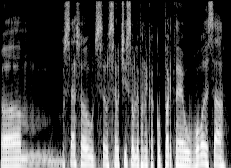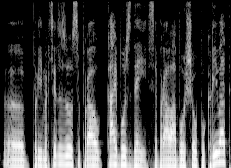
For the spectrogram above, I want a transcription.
Um, vse, so, vse, vse oči so lepo nekako prte v Volsa, uh, pri Mercedesu, se pravi, kaj bo zdaj, se pravi, ali bo šel pokrivati,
